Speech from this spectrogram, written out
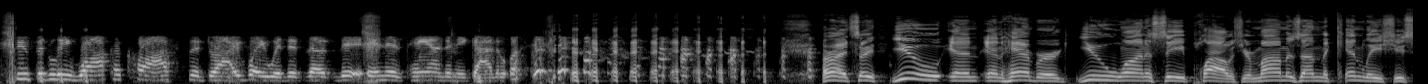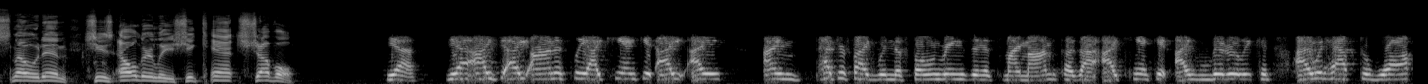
stupidly walk across the driveway with it the, the in his hand, and he got it. All right, so you in in Hamburg, you want to see plows. Your mom is on McKinley. She's snowed in. She's elderly. She can't shovel. yeah, yeah. I, I honestly, I can't get. I, I, I'm petrified when the phone rings and it's my mom because I, I can't get. I literally can. I would have to walk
